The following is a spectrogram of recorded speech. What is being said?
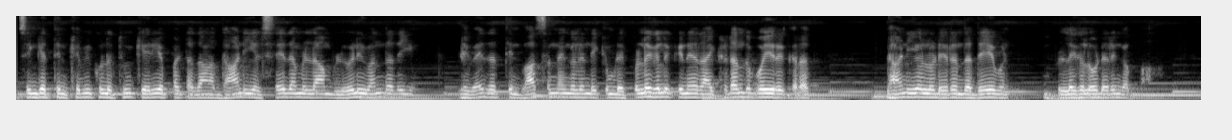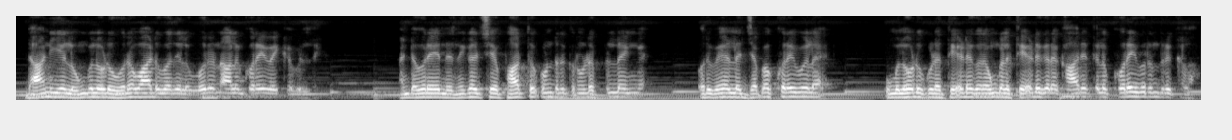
சிங்கத்தின் கெவிக்குள்ளே தூக்கி எறியப்பட்டதான தானியல் சேதமில்லாமல் வெளிவந்ததையும் இந்த வேதத்தின் வாசனங்கள் இன்றைக்கு நம்முடைய பிள்ளைகளுக்கு நேராய் கிடந்து போயிருக்கிறது. தானியலோடு இருந்த தேவன் பிள்ளைகளோடு இருங்கப்பா. தானியல் உங்களோடு உறவாடுவதில் ஒரு நாளும் குறை வைக்கவில்லை. அண்டவரே இந்த நிகழ்ச்சியை பார்த்து கொண்டிருக்கிறோட பிள்ளைங்க ஒருவேளை ஜப குறைவில் உங்களோடு கூட தேடுகிற உங்களை தேடுகிற காரியத்தில் குறைவு இருந்திருக்கலாம்.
